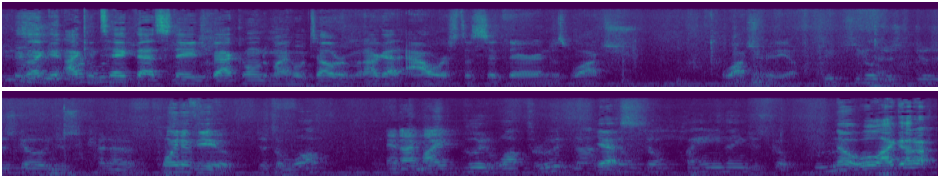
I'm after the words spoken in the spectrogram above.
Because I can I can take that stage back home to my hotel room, and I got hours to sit there and just watch watch video. So you'll just, you'll just go and just kind of, Point of view. just a walk? And I might Really walk through it, not, Yes. don't, don't plan anything, just go through? No, well, I gotta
